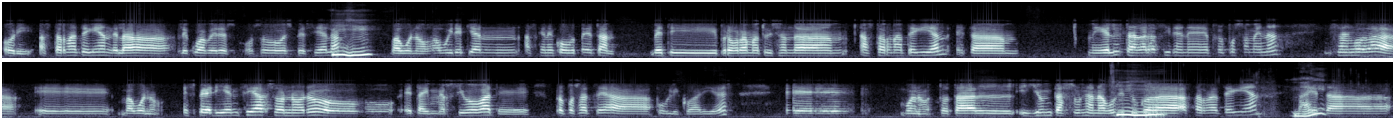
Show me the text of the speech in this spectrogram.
hori, astarnategian dela lekua berez oso espeziala, mm ba, bueno, hau irekian azkeneko urteetan beti programatu izan da astarnategian, eta Miguel eta gara zirene proposamena, izango da, e, ba, bueno, esperientzia sonoro eta inmersibo bat e, proposatzea publikoari, ez? E, bueno, total iluntasuna nagusituko mm -hmm. da azarrategian, bai? eta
